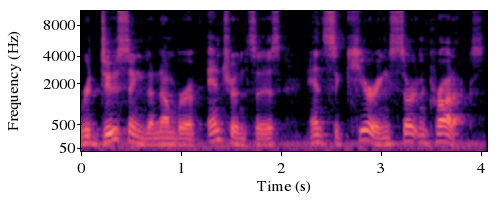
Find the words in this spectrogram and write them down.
reducing the number of entrances, and securing certain products.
